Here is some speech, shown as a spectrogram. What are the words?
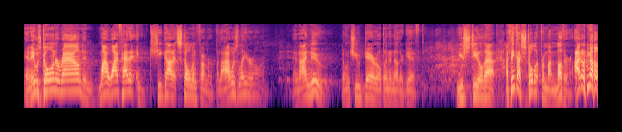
And it was going around, and my wife had it, and she got it stolen from her. But I was later on. And I knew, don't you dare open another gift. You steal that. I think I stole it from my mother. I don't know.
